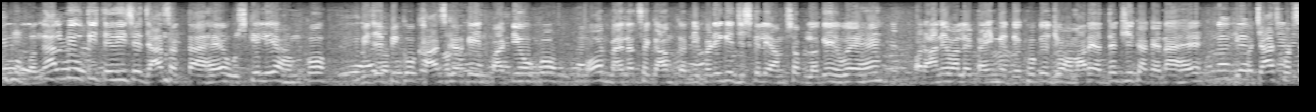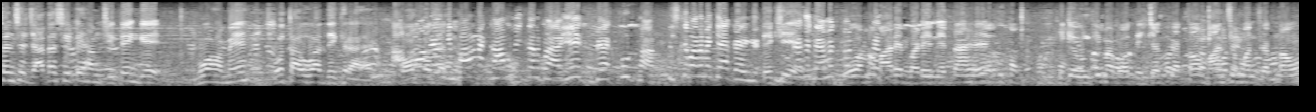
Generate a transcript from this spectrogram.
तो बंगाल भी उतनी तेज़ी से जा सकता है उसके लिए हमको बीजेपी को खास करके इन पार्टियों को और मेहनत से काम करनी पड़ेगी जिसके लिए हम सब लगे हुए हैं। और आने वाले टाइम में देखोगे जो हमारे अध्यक्ष जी का कहना है कि 50 परसेंट से ज़्यादा सीटें हम जीतेंगे वो हमें होता हुआ दिख रहा है। बहुत बहुत धन्यवाद। कर पाया ये बैकफुट था। इसके बारे में क्या कहेंगे? देखिए वो हमारे बड़े नेता है। ठीक है उनकी मैं बहुत इज़्ज़त करता हूँ मान सम्मान करता हूँ।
